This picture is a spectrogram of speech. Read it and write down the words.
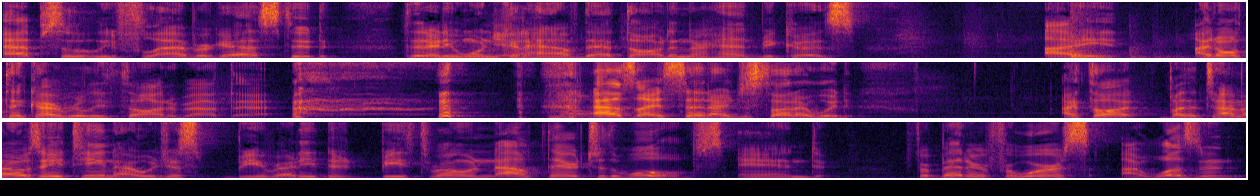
absolutely flabbergasted that anyone could Yeah. have that thought in their head because I I don't think I really thought about that. no. As I said, I just thought I would. I thought by the time I was 18, I would just be ready to be thrown out there to the wolves. And for better or for worse, I wasn't.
